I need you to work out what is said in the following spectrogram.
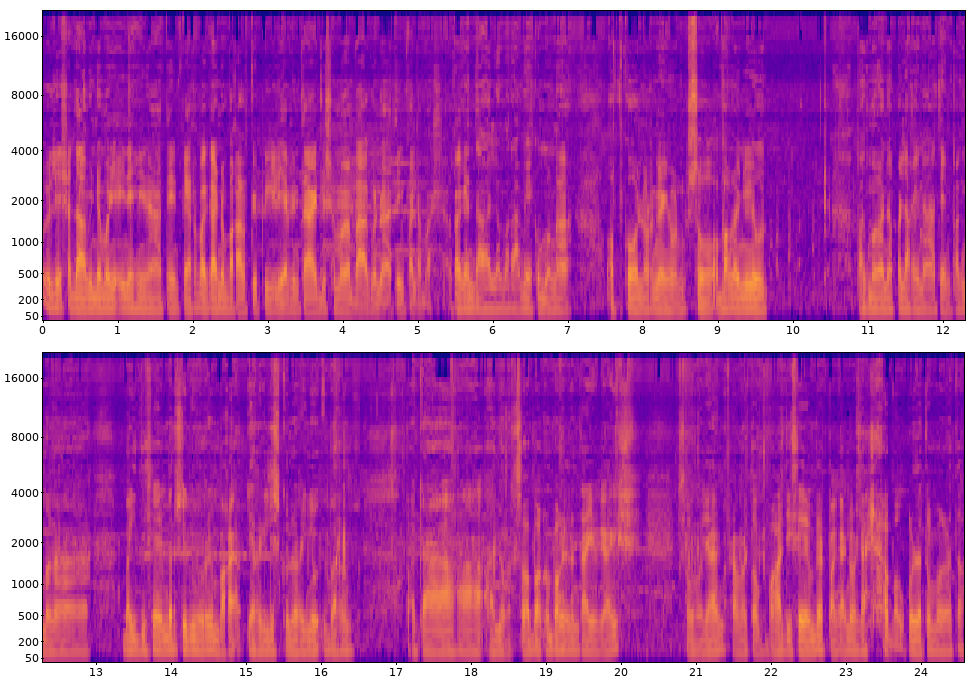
Uli, sa dami naman yung inahin natin. Pero pag ano, baka pipili rin tayo sa mga bago nating palabas. Ang kagandahan lang, marami akong mga off color ngayon. So, abangan nyo yung pag mga napalaki natin, pag mga by December siguro yung baka i-release ko na rin yung iba rin. Pagka ah, ano so abang-abang lang tayo guys. So yan. From to baka December pag ano lalabang ko na itong mga to.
